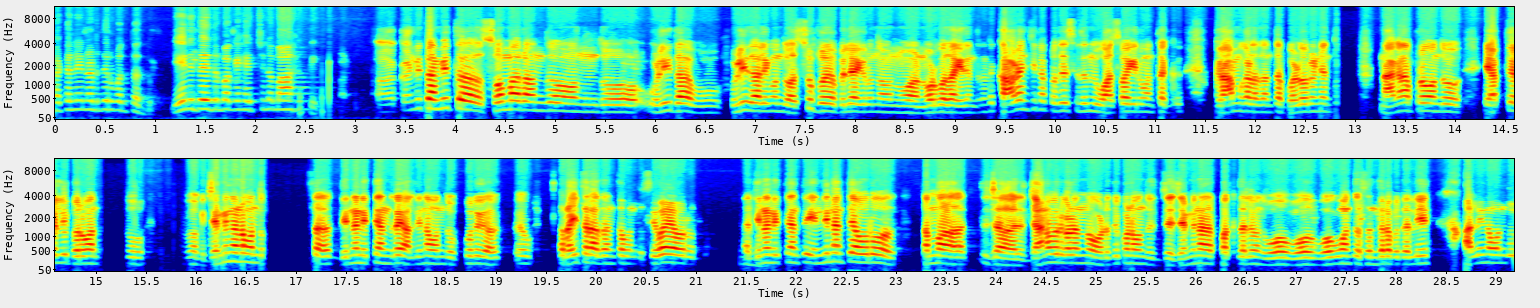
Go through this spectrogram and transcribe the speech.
ಘಟನೆ ನಡೆದಿರುವಂತದ್ದು ಏನಿದೆ ಇದ್ರ ಬಗ್ಗೆ ಹೆಚ್ಚಿನ ಮಾಹಿತಿ? ಖಂಡಿತ ಅಮಿತ್, ಸೋಮವಾರ ಒಂದು ಒಂದು ಉಳಿದ ಉಳಿದಾಲಿಗೆ ಒಂದು ಹಸು ಬ- ಬಲಿಯಾಗಿರೋದು ನಾವು ನೋ- ನೋಡ್ಬೋದಾಗಿದೆ ಅಂತಂದ್ರೆ ಕಾಡಂಚಿನ ಪ್ರದೇಶದಿಂದ ವಾಸವಾಗಿರುವಂತ ಗ್ರಾಮಗಳಾದಂತ ಬಳ್ಳೂರಿನ ನಾಗನಾಪುರ ಒಂದು ವ್ಯಾಪ್ತಿಯಲ್ಲಿ ಬರುವಂತ ಜಮೀನನ ಒಂದು ದಿನನಿತ್ಯ ಅಂದ್ರೆ ಅಲ್ಲಿನ ಒಂದು ಕೂಲಿ, ರೈತರಾದಂತ ಒಂದು ಶಿವಯ್ಯ ಅವರು ದಿನನಿತ್ಯ ಅಂತ ಎಂದಿನಂತೆ ಅವರು ತಮ್ಮ ಜಾನುವಾರುಗಳನ್ನು ಹೊಡೆದುಕೊಂಡು ಒಂದು ಜಮೀನ ಪಕ್ಕದಲ್ಲಿ ಒಂದು ಹೋಗುವಂತ ಸಂದರ್ಭದಲ್ಲಿ ಅಲ್ಲಿನ ಒಂದು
